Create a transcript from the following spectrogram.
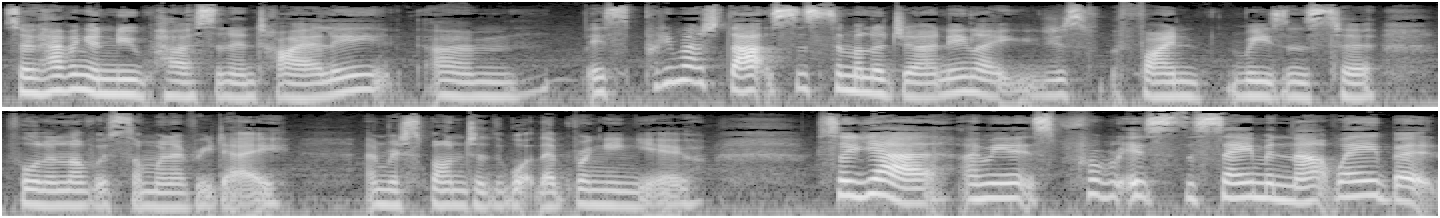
So having a new person entirely, um, it's pretty much that's a similar journey. Like you just find reasons to fall in love with someone every day and respond to the, what they're bringing you. So yeah, I mean, it's probably it's the same in that way, but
